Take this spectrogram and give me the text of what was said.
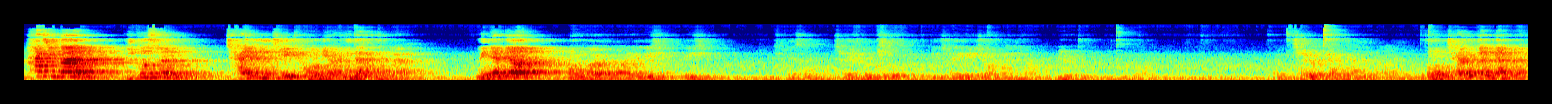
하지만 이것은 자유 의지의 경험이 아니다라는 거야. 왜냐면 아, 뭔가 말을 의식 의식해서 자유 자기 게 아니라. 음, 뭔가 자유롭게 한 게 아니라. 어, 자유롭게 한 게 아니야.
